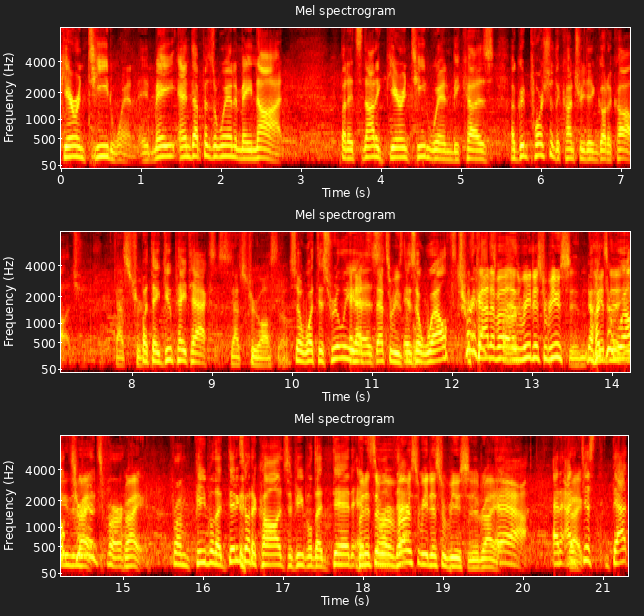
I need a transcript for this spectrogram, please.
guaranteed win. It may end up as a win, it may not, but it's not a guaranteed win because a good portion of the country didn't go to college, That's true. but they do pay taxes. that's true also. So what this really And is that's is a wealth it's transfer. kind of a, redistribution. no, it's a the- wealth right, transfer Right. from people that didn't go to college to people that did. But it's a reverse redistribution, right? Yeah, and I just that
